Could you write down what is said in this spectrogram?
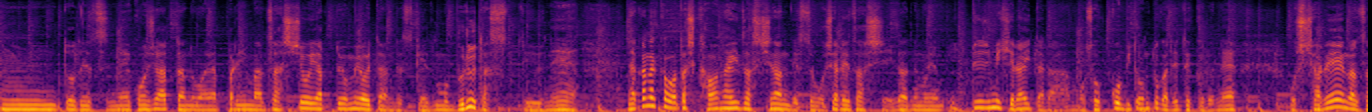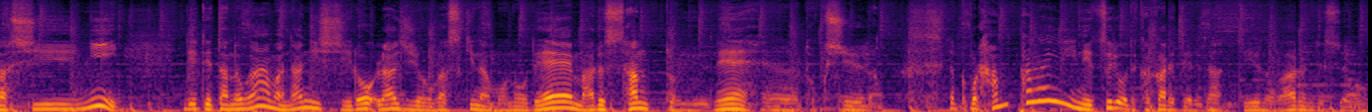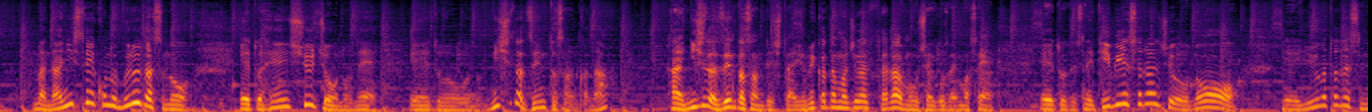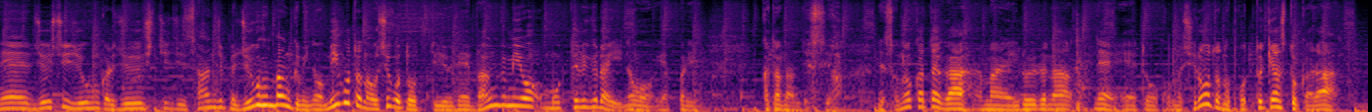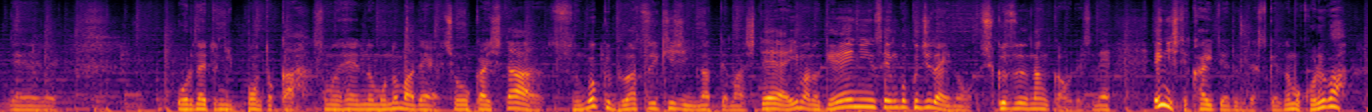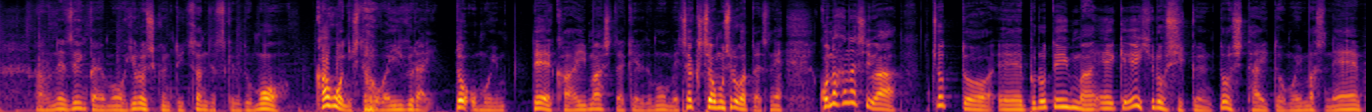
うんとですね今週あったのはやっぱり今雑誌をやっと読み終えたんですけれどもブルータスっていうねなかなか私買わない雑誌なんですよおしゃれ雑誌がでも1ページ目開いたらもう速攻ビトンとか出てくるねおしゃれな雑誌に出てたのが、まあ、何しろラジオが好きなもので「丸3」というね、うん、特集やっぱこれ半端ない熱量で書かれてるなっていうのがあるんですよ。まあ、何せこのブルーダスの、えー、と編集長のね、えー、と西田善太さんかな？はい、西田善太さんでした。読み方間違えてたら申し訳ございません。え、ー、とですね、TBS ラジオの、えー、夕方ですね、17時15分から17時30分、15分番組の見事なお仕事っていうね、番組を持ってるぐらいの、やっぱり方なんですよ。でその方が、いろいろな、ねえーと、この素人のポッドキャストから、えー、オールナイトニッポンとかその辺のものまで紹介したすごく分厚い記事になってまして今の芸人戦国時代の縮図なんかをですね絵にして描いてるんですけれどもこれはあの、ね、前回もひろし君と言ってたんですけれども過去にした方がいいぐらいと思って買いましたけれども、めちゃくちゃ面白かったですね。この話は、ちょっと、えー、プロテインマン AKA ひろしくんとしたいと思いますね。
